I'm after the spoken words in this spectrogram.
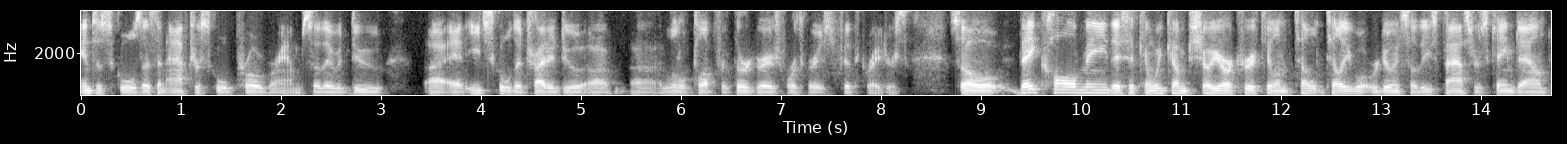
into schools as an after school program. So they would do uh, at each school that try to do a, a, little club for third graders, fourth graders, fifth graders. So they called me. They said, "Can we come show you our curriculum? Tell tell you what we're doing." So these pastors came down.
